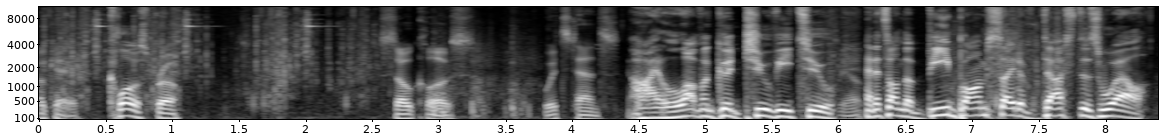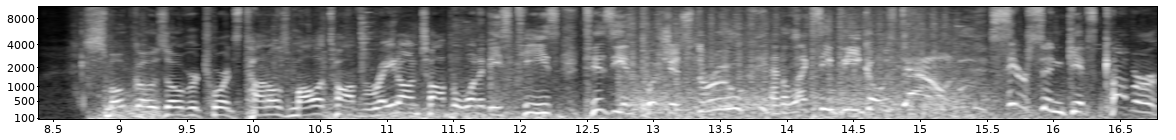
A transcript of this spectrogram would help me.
Okay. Close, bro. So close. It's tense. Oh, I love a good 2v2. Yep. And it's on the B bomb site of Dust as well. Smoke goes over towards tunnels. Molotov right on top of one of these T's. Tizian pushes through, and Alexi B goes down. syrsoN gives cover,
